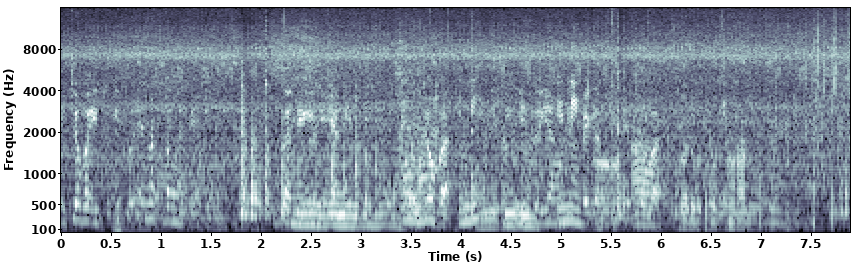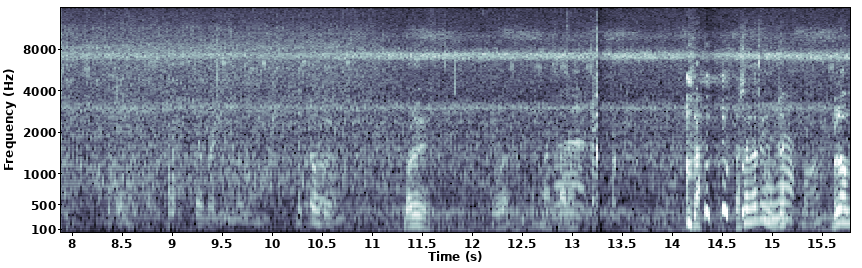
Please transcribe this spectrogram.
Eh, coba itu itu enak banget yang ini. Bukan yang ini, yang ini. Eh? Coba. Ini? Itu yang Ini. dipegang dia. Coba, gua dapat bocoran coba dulu. Betul. Boleh. Coba penasaran. Lah, pesan tadi udah. Belum.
